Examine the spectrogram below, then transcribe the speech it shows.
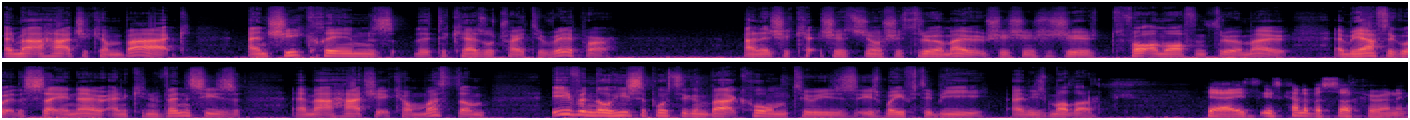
and Matahachi come back, and she claims that Takezo tried to rape her, and that she, she you know she threw him out. She, she she fought him off and threw him out. And we have to go to the city now and convinces uh, Matahachi to come with them, even though he's supposed to come back home to his his wife to be and his mother. Yeah, he's, he's kind of a sucker, isn't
